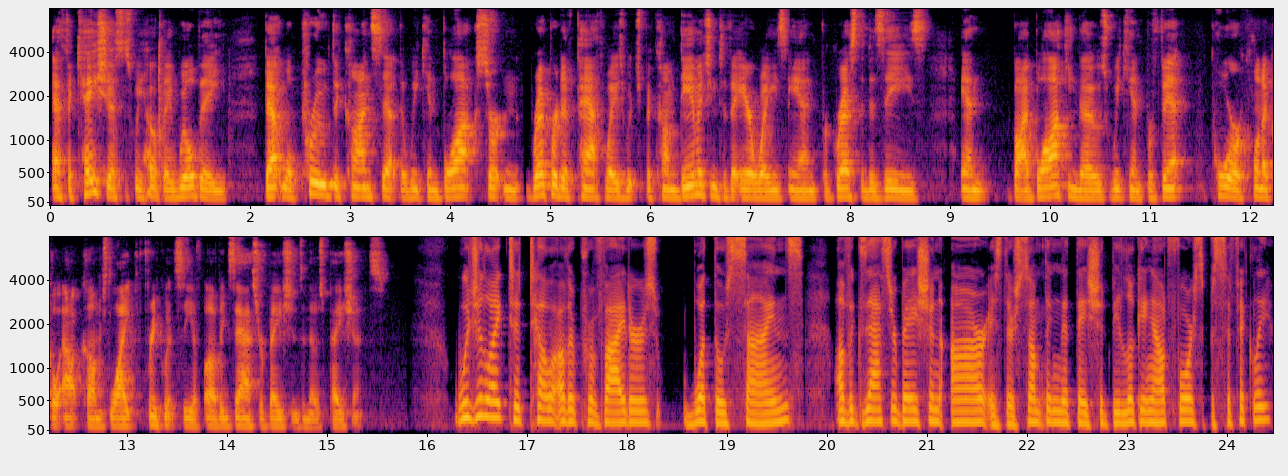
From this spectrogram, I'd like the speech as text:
efficacious, as we hope they will be, that will prove the concept that we can block certain reparative pathways which become damaging to the airways and progress the disease and by blocking those, we can prevent poor clinical outcomes like frequency of, of exacerbations in those patients. Would you like to tell other providers what those signs of exacerbation are? Is there something that they should be looking out for specifically?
